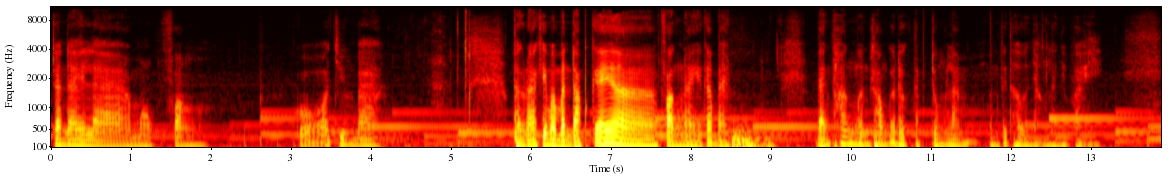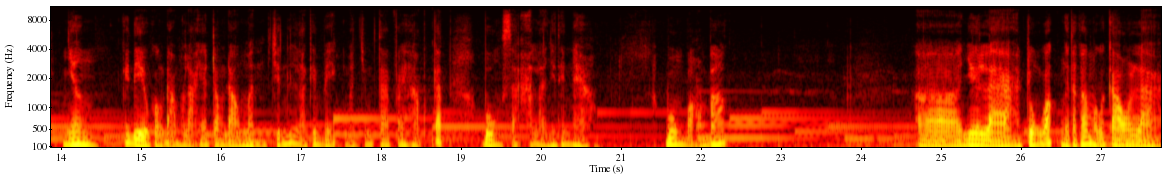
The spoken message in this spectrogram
Trên đây là một phần của chương 3 thật ra khi mà mình đọc cái ờ, phần này các bạn bản thân mình không có được tập trung lắm mình phải thừa nhận là như vậy. Nhưng cái điều còn động lại ở trong đầu mình chính là cái việc mà chúng ta phải học cách buông xả là như thế nào. Buông bỏ bớt. À, như là trung quốc người ta có một cái câu là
